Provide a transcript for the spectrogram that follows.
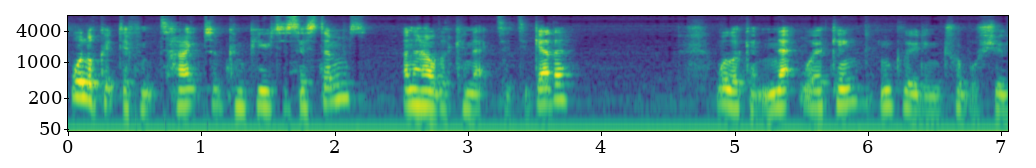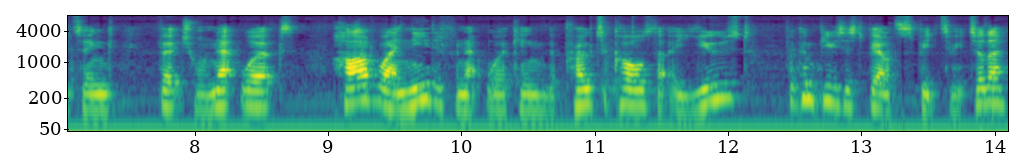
We'll look at different types of computer systems and how they're connected together. We'll look at networking, including troubleshooting, virtual networks, hardware needed for networking, the protocols that are used for computers to be able to speak to each other,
